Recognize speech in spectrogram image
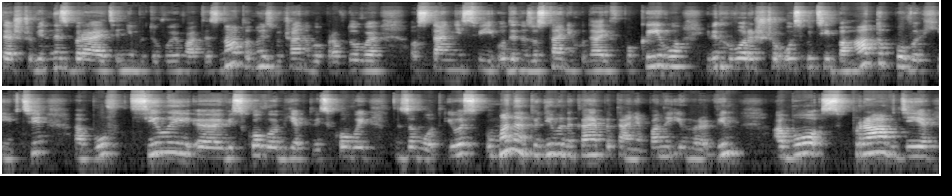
те, що він не збирається нібито воювати з НАТО. Ну і звичайно виправдовує останній свій один із останніх ударів по Києву. І він говорить, що ось у цій багатоповерхівці е, був цілий е, військовий об'єкт, військовий завод. І ось у мене тоді виникає питання, пане Ігоре. Він або справді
